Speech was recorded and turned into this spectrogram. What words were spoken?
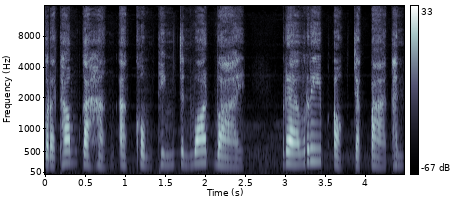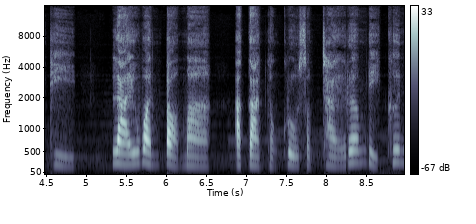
กระท่อมกระหังอาคมทิ้งจนวอดวาย แล้วรีบออกจากป่าทันที หลายวันต่อมาอาการของครูสมชายเริ่มดีขึ้น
